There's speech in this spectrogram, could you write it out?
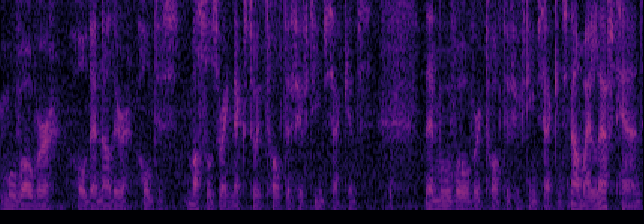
Move over, hold another, hold his muscles right next to it 12 to 15 seconds. Then move over 12 to 15 seconds. Now my left hand,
